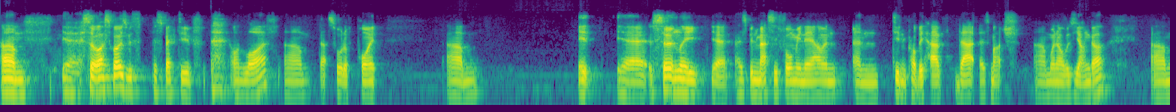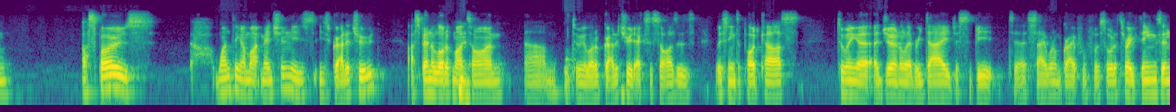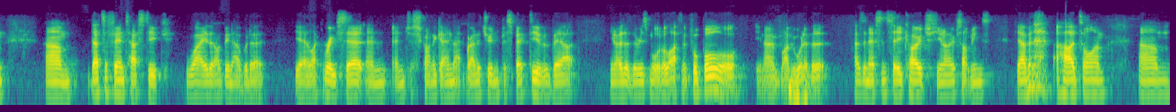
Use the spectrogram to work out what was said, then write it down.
Um, yeah, so I suppose with perspective on life, um, that sort of point, um, it yeah certainly yeah has been massive for me now, and and didn't probably have that as much um, when I was younger. Um, I suppose one thing I might mention is is gratitude. I spend a lot of my mm. time um, doing a lot of gratitude exercises, listening to podcasts, doing a, a, journal every day just a bit to say what I'm grateful for, sort of three things. And um, that's a fantastic way that I've been able to, yeah, like reset and, and just kind of gain that gratitude and perspective about, you know, that there is more to life than football or, you know, might be whatever, as an S&C coach, you know, if something's, if you're having a hard time, um,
